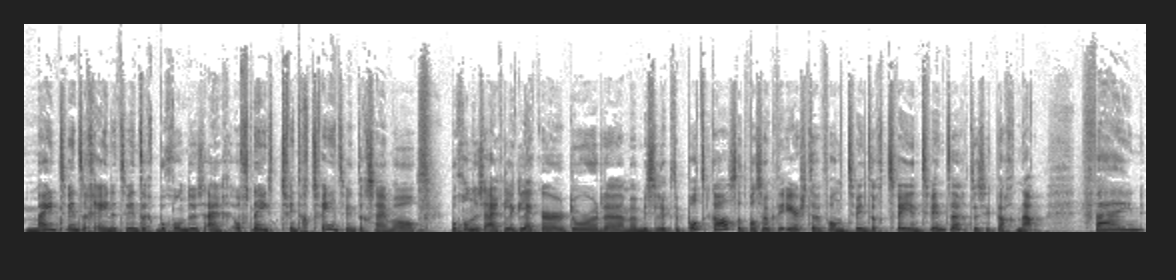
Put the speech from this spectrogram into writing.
mijn 2021 begon dus eigenlijk, of nee, 2022 zijn we al, begon dus eigenlijk lekker door uh, mijn mislukte podcast. Dat was ook de eerste van 2022. Dus ik dacht, nou, fijn.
